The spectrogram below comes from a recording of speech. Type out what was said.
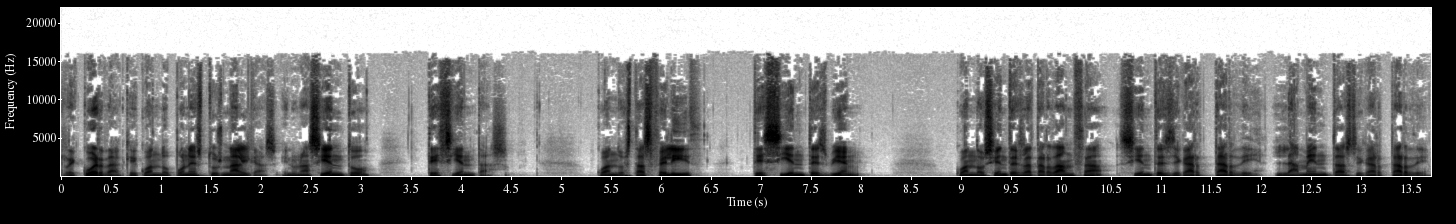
Recuerda que cuando pones tus nalgas en un asiento, te sientas. Cuando estás feliz, te sientes bien. Cuando sientes la tardanza, sientes llegar tarde, lamentas llegar tarde.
